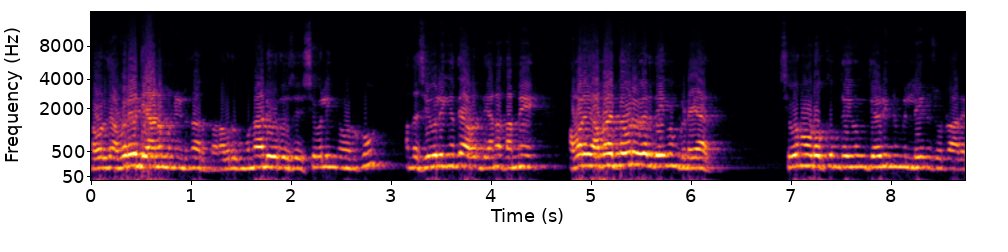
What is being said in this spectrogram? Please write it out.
அவர் அவரே தியானம் பண்ணிட்டு தான் இருப்பார். அவருக்கு முன்னாடி ஒரு சிவலிங்கம் இருக்கும். அந்த சிவலிங்கத்தை அவர் தியானம் தன்னை அவரை அவரை தவிர வேறு தெய்வம் கிடையாது. சிவனோடக்கும் தெய்வம் தேடினும் இல்லைன்னு சொல்றாரு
